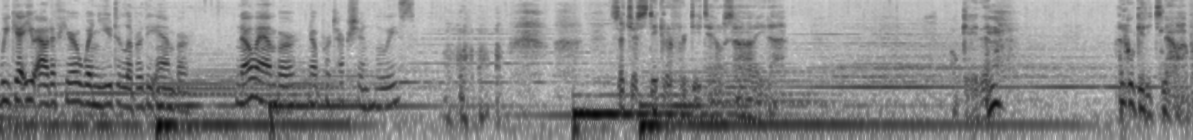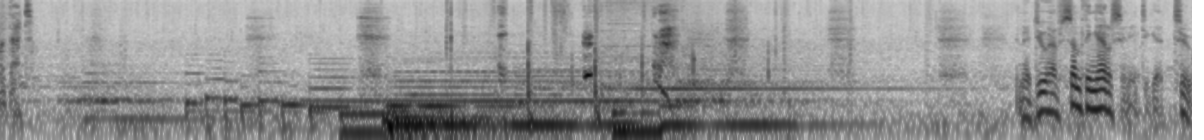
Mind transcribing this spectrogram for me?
we get you out of here when you deliver the amber. No amber, no protection, Luis. Such a stickler for details, huh, Ada? Okay, then. I'll go get it now. How about that? do have something else I need to get, too.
